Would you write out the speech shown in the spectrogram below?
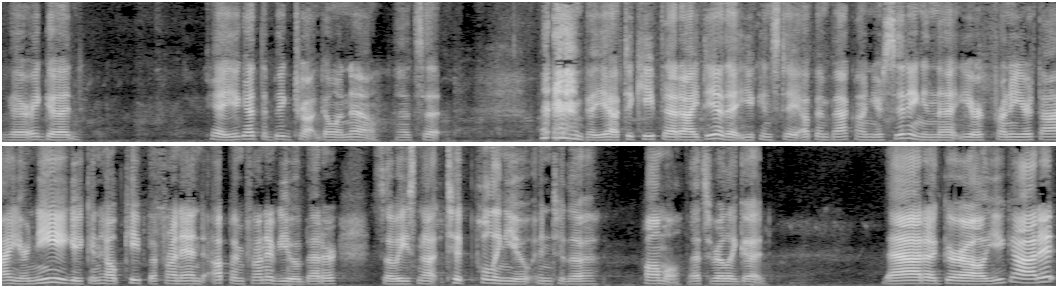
Very good. Okay, you got the big trot going now. That's it. but you have to keep that idea that you can stay up and back on your sitting and that your front of your thigh, your knee, you can help keep the front end up in front of you a better so he's not tip pulling you into the pommel. That's really good. That a girl. You got it.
